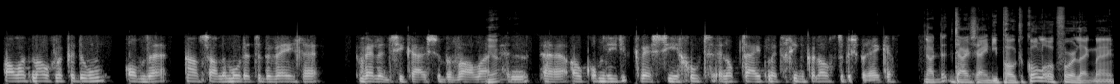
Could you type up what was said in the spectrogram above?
al het mogelijke doen om de aanstaande moeder te bewegen wel in het ziekenhuis te bevallen. En uh, ook om die kwestie goed en op tijd met de gynaecoloog te bespreken. Nou, daar zijn die protocollen ook voor, lijkt mij.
